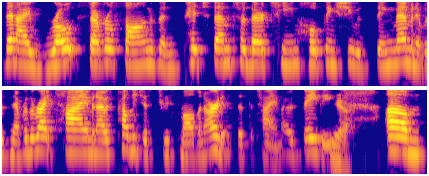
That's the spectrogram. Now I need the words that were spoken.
then i wrote several songs and pitched them to their team hoping she would sing them and it was never the right time and i was probably just too small of an artist at the time. I was baby. Yeah. Um,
